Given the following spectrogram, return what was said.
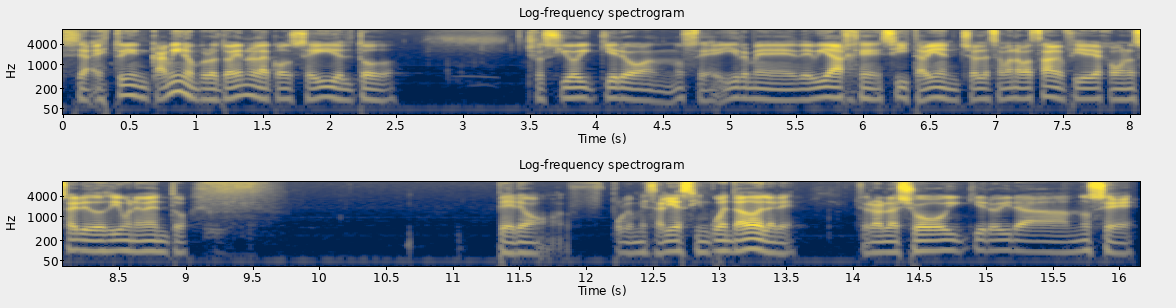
O sea, estoy en camino, pero todavía no la conseguí del todo. Yo si hoy quiero, no sé, irme de viaje, sí, está bien. Yo la semana pasada me fui de viaje a Buenos Aires dos días a un evento. Pero porque me salía 50 dólares. Pero ahora yo hoy quiero ir a, no sé,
